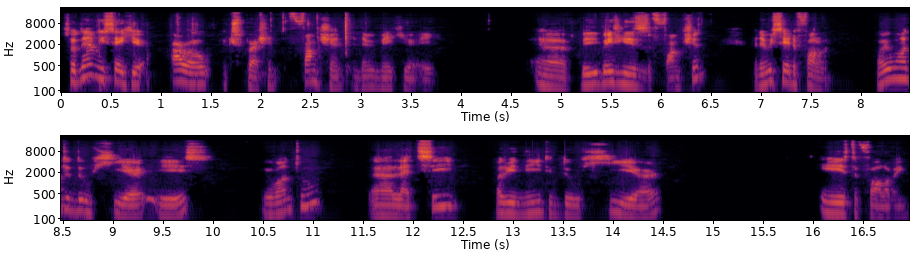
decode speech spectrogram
So then we say here arrow expression function, and then we make here a, uh, basically this is a function, and then we say the following. What we want to do here is, we want to, uh, let's see, what we need to do here is the following.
